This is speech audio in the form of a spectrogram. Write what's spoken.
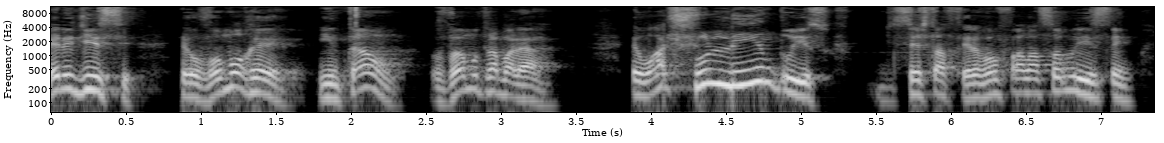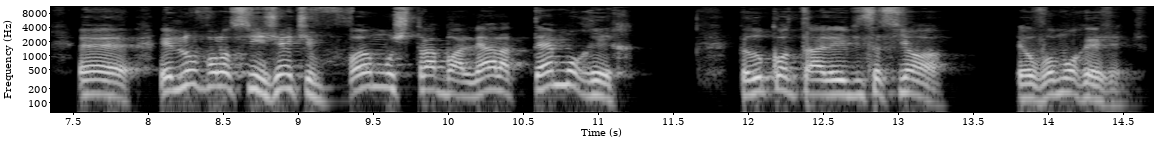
Ele disse, eu vou morrer, então vamos trabalhar. Eu acho lindo isso. De sexta-feira vamos falar sobre isso, hein? É, ele não falou assim, gente, vamos trabalhar até morrer. Pelo contrário, ele disse assim, ó, eu vou morrer, gente.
